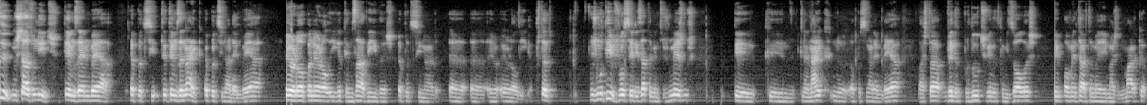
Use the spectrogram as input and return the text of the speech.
Se nos Estados Unidos temos a NBA, a temos a Nike a patrocinar a NBA, na Europa, na Euroliga, temos a Adidas a patrocinar a, a, a Euroliga. Portanto, os motivos vão ser exatamente os mesmos que, que, que na Nike, no, a patrocinar a NBA. Lá está, venda de produtos, venda de camisolas, aumentar também a imagem de marca.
